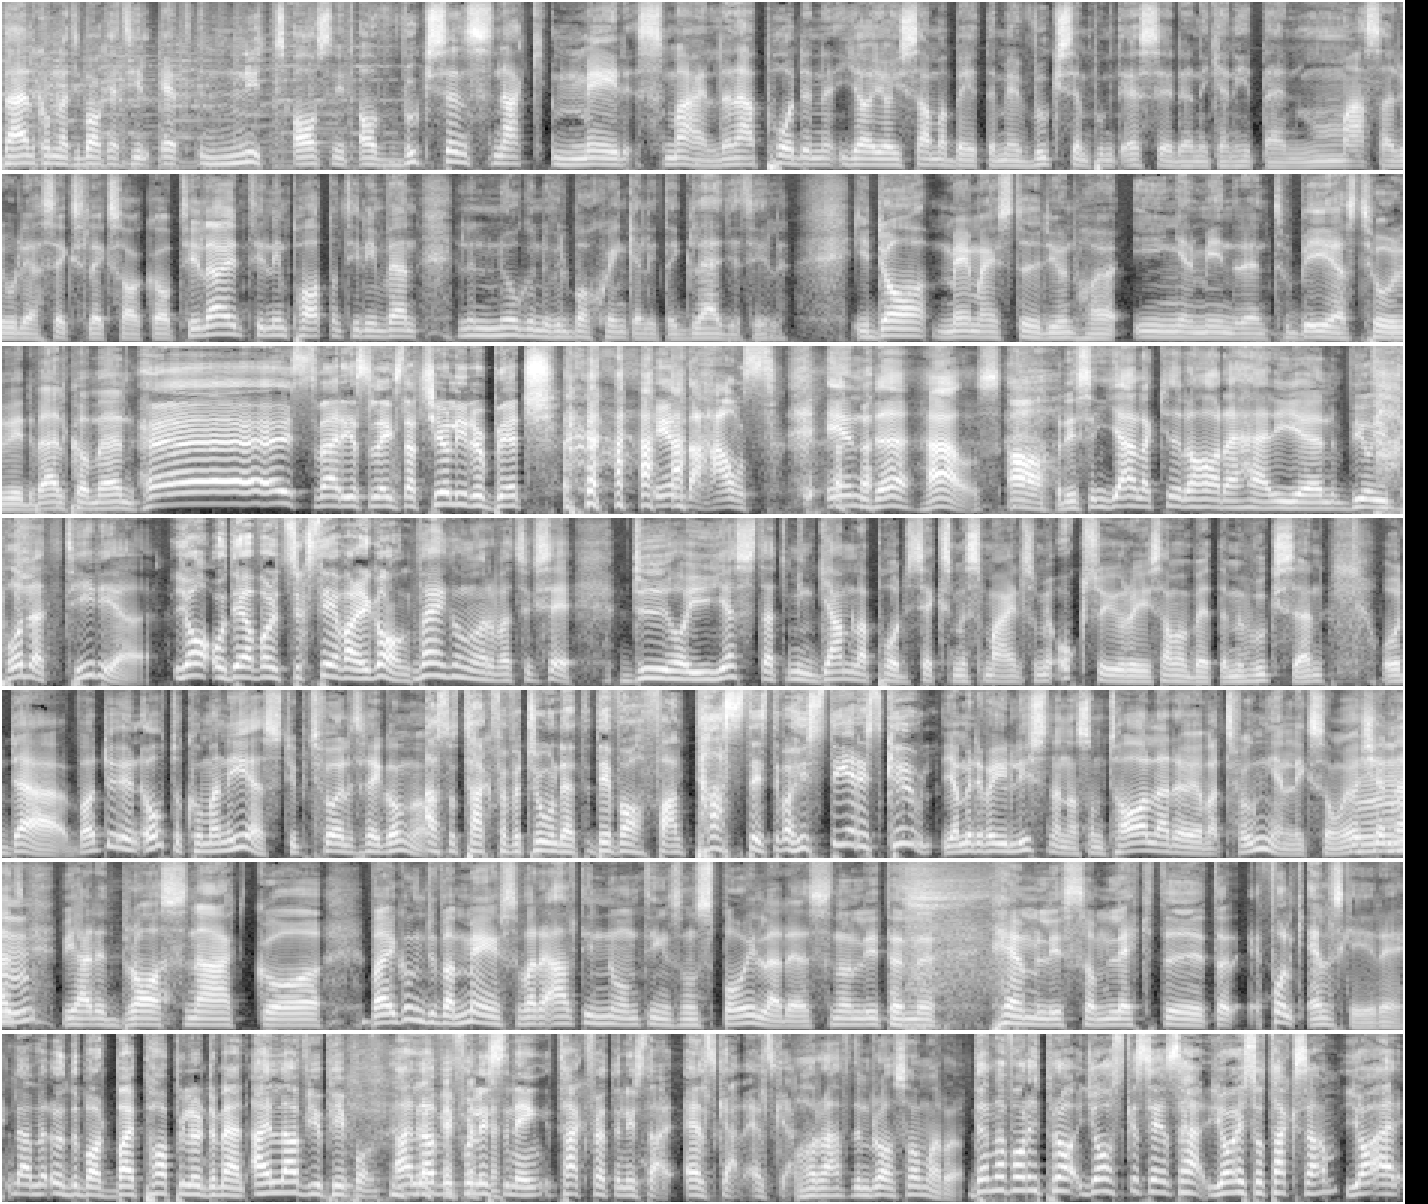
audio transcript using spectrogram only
Välkomna tillbaka till ett nytt avsnitt av Vuxensnack med Smile. Den här podden gör jag i samarbete med vuxen.se där ni kan hitta en massa roliga sexleksaker till dig, till din partner, till din vän eller någon du vill bara skänka lite glädje till. Idag med mig i studion har jag ingen mindre än Tobias Torvid. Välkommen! Hej! Sveriges längsta cheerleader bitch! In the house! In the house! Ja. Och det är så jävla kul att ha dig här igen. Vi har ju poddat tidigare. Ja, och det har varit succé varje gång. Varje gång har det varit succé. Du har ju gästat min gamla podd Sex med Smile som jag också gjorde i samarbete med Vuxen och där var du en återkommande gäst, typ två eller tre gånger. Alltså tack för förtroendet, det var fantastiskt, det var hysteriskt kul! Ja men det var ju lyssnarna som talade och jag var tvungen liksom och jag kände Mm. att vi hade ett bra snack och varje gång du var med så var det alltid någonting som spoilades, någon liten eh, hemlis som läckte ut folk älskar ju det. Nej men underbart, by popular demand, I love you people, I love you for listening, tack för att ni lyssnar, älskar, älskar. Har du haft en bra sommar då? Den har varit bra, jag ska säga så här. jag är så tacksam, jag är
